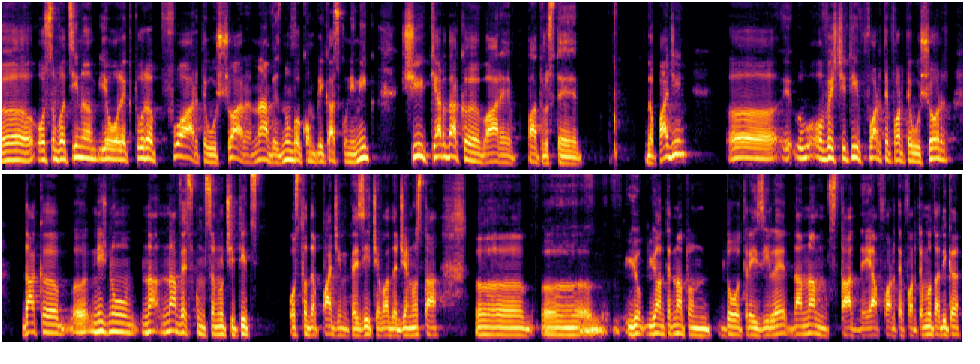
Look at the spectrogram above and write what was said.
Uh, o să vă țină, e o lectură foarte ușoară, n-aveți, nu vă complicați cu nimic și chiar dacă are 400 de pagini, uh, o veți citi foarte, foarte ușor, dacă uh, nici nu aveți cum să nu citiți 100 de pagini pe zi, ceva de genul ăsta. Uh, uh, eu, eu am terminat-o în două, trei zile, dar n-am stat de ea foarte, foarte mult, adică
